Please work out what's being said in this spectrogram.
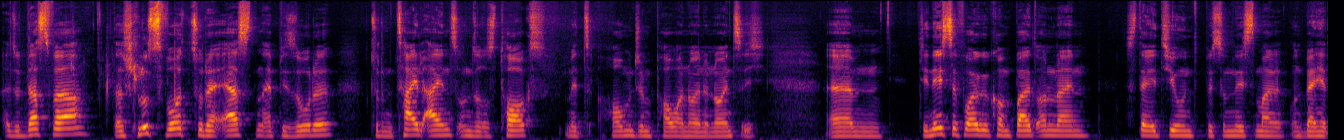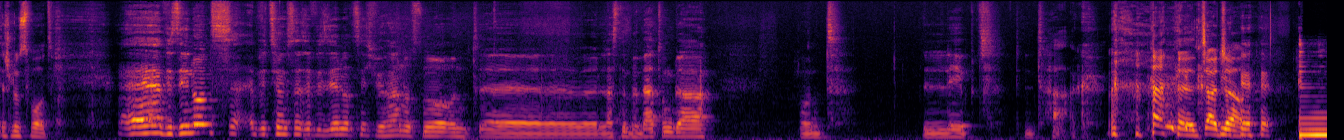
Also das war das Schlusswort zu der ersten Episode, zu dem Teil 1 unseres Talks mit Home Gym Power 99. Ähm, die nächste Folge kommt bald online. Stay tuned, bis zum nächsten Mal und Benny hat das Schlusswort. Äh, wir sehen uns, beziehungsweise wir sehen uns nicht, wir hören uns nur und äh, lasst eine Bewertung da und lebt den Tag. ciao, ciao.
